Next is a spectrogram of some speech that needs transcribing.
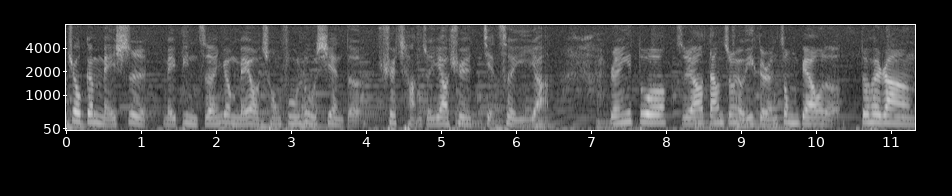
就跟没事、没病症又没有重复路线的，却抢着要去检测一样。人一多，只要当中有一个人中标了，都会让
